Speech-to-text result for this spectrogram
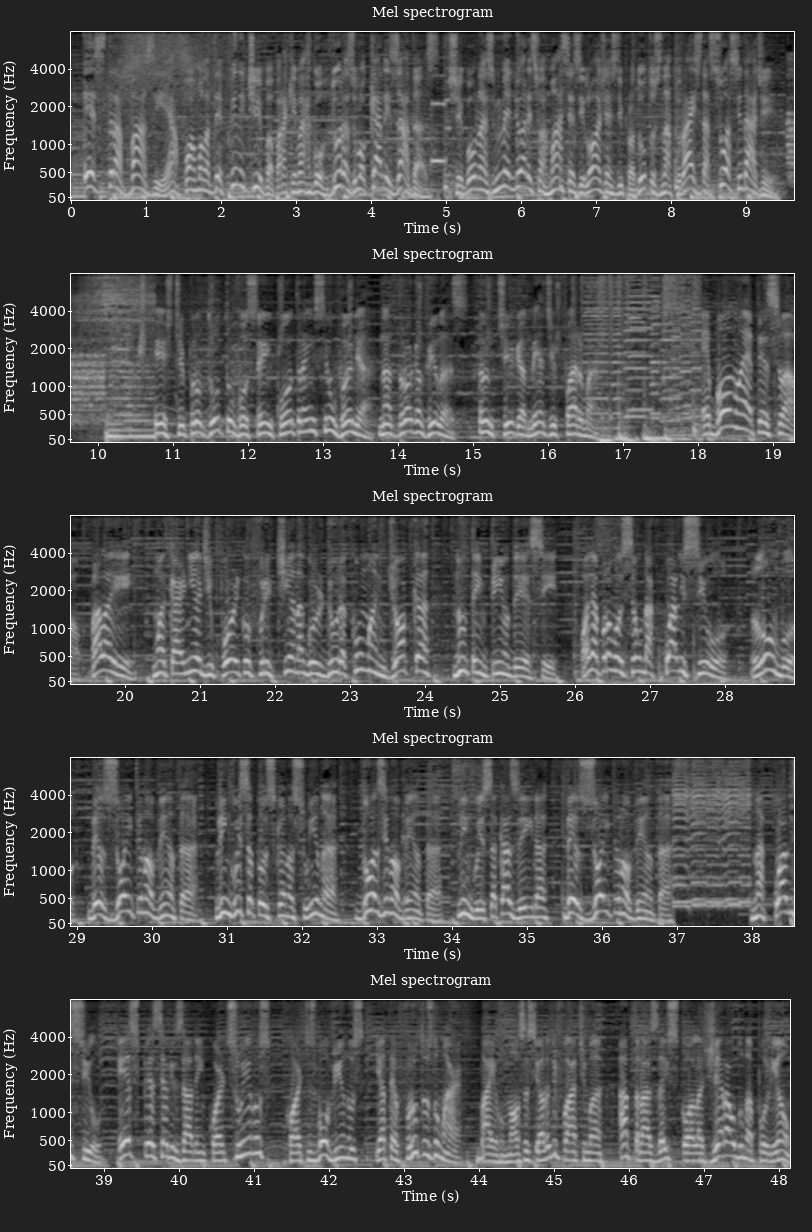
Extravase é a fórmula definitiva para queimar gorduras localizadas. Chegou nas melhores farmácias e lojas de produtos naturais da sua cidade. Este produto você encontra em Silvânia, na Droga Vilas, antiga Medifarma. É bom, não é, pessoal? Fala aí. Uma carninha de porco fritinha na gordura com mandioca num tempinho desse. Olha a promoção da Qualicil. Lombo 18,90. Linguiça toscana suína 12,90. Linguiça caseira 18,90. Na Qualicil, especializada em cortes suínos, cortes bovinos e até frutos do mar. Bairro Nossa Senhora de Fátima, atrás da Escola Geraldo Napoleão.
